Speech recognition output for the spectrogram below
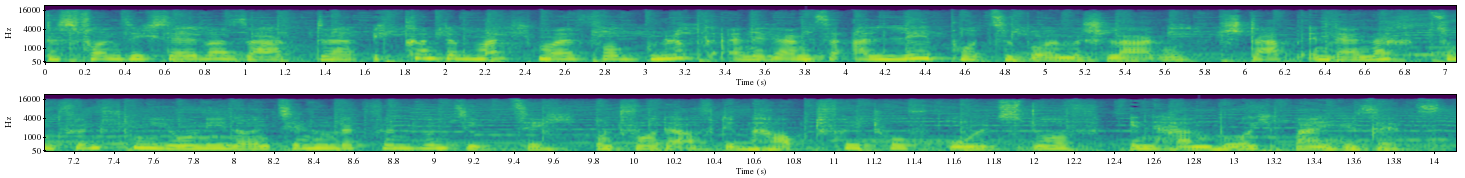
das von sich selber sagte, ich könnte manchmal vor Glück eine ganze Allee Purzelbäume schlagen, starb in der Nacht zum 5. Juni 1975 und wurde auf dem Hauptfriedhof Ohlsdorf in Hamburg beigesetzt.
